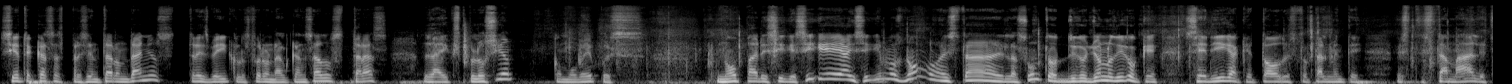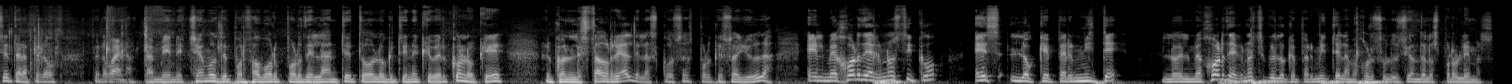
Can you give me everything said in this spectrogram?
Siete casas presentaron daños, tres vehículos fueron alcanzados tras la explosión. Como ve, pues no pare, sigue, sigue, ahí seguimos, no, ahí está el asunto. Digo, yo no digo que se diga que todo es totalmente este, está mal, etcétera, pero pero bueno, también echémosle por favor por delante todo lo que tiene que ver con lo que con el estado real de las cosas, porque eso ayuda. El mejor diagnóstico es lo que permite lo, el mejor diagnóstico es lo que permite la mejor solución de los problemas.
